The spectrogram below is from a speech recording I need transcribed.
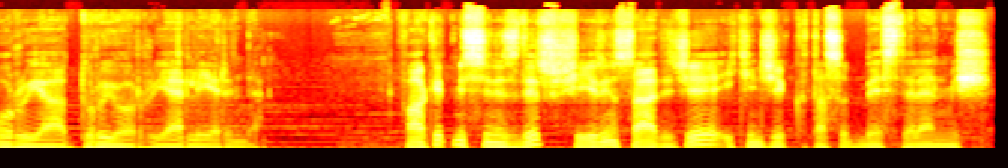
o rüya duruyor yerli yerinde. Fark etmişsinizdir şiirin sadece ikinci kıtası bestelenmiş.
